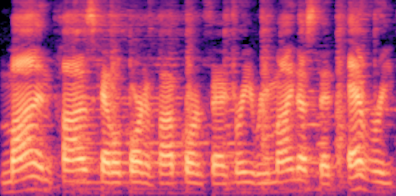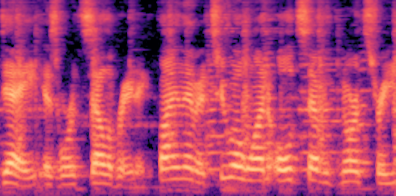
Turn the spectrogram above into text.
Ma and Pa's Kettle Corn and Popcorn Factory remind us that every day is worth celebrating. Find them at 201 Old 7th North Street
